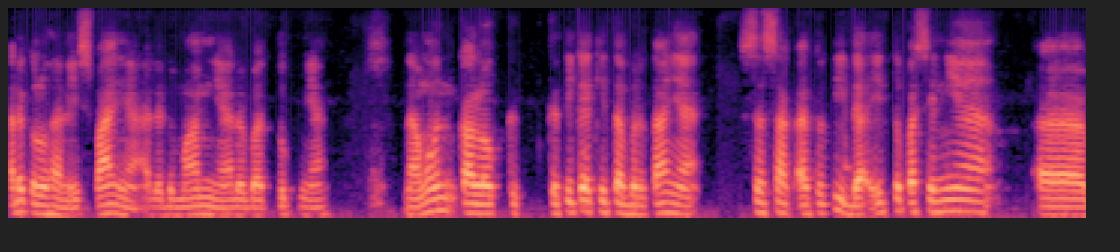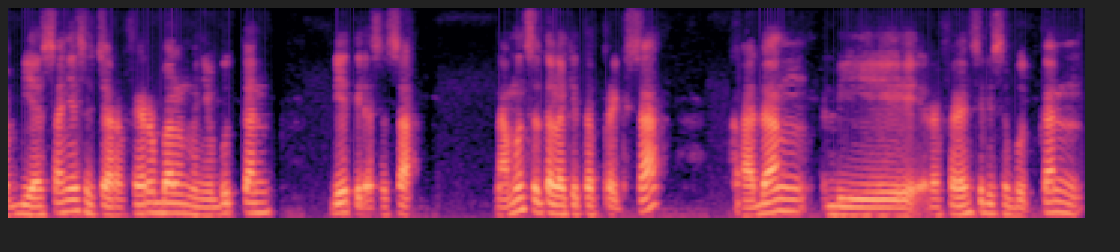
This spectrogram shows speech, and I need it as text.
Ada keluhan ispanya ada demamnya ada batuknya. Namun kalau ke, ketika kita bertanya sesak atau tidak itu pasiennya uh, biasanya secara verbal menyebutkan dia tidak sesak. Namun setelah kita periksa kadang di referensi disebutkan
